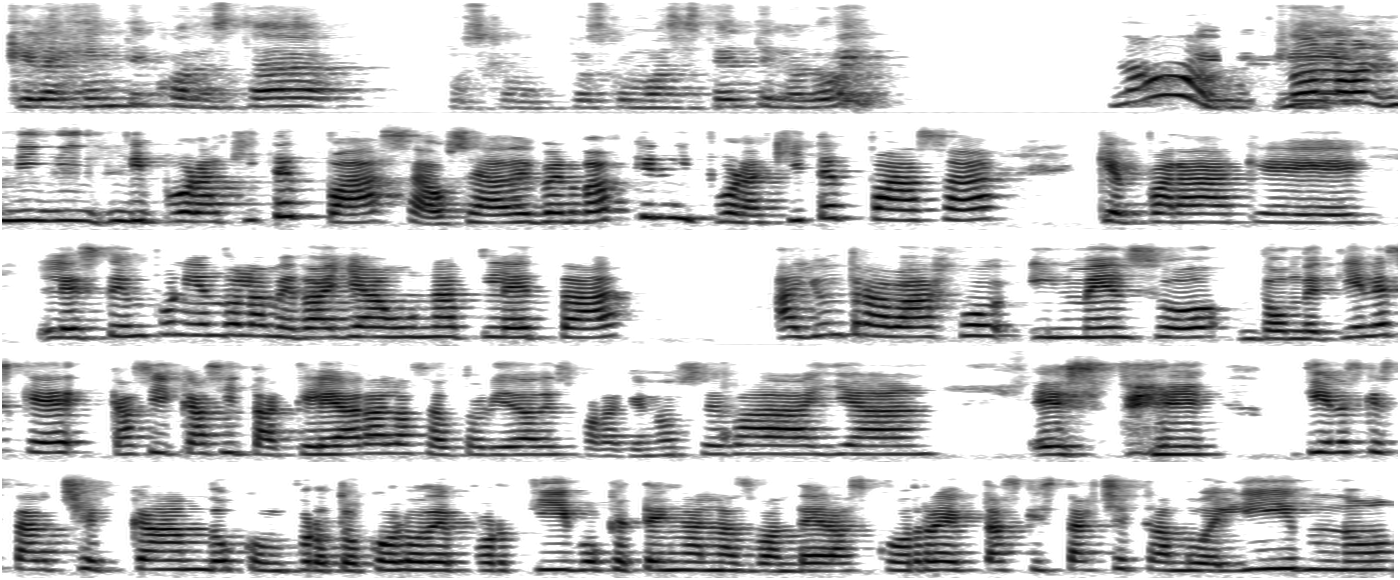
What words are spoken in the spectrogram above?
que la gente cuando está pues como, pues como asistente no lo ve. No, no, no, ni, ni, por aquí te pasa, o sea, de verdad que ni por aquí te pasa que para que le estén poniendo la medalla a un atleta, hay un trabajo inmenso donde tienes que casi, casi taclear a las autoridades para que no se vayan, este, tienes que estar checando con protocolo deportivo que tengan las banderas correctas, que estar checando el himno,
